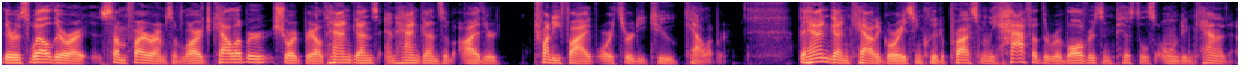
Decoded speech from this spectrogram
There as well, there are some firearms of large caliber, short barreled handguns, and handguns of either 25 or 32 caliber. The handgun categories include approximately half of the revolvers and pistols owned in Canada.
